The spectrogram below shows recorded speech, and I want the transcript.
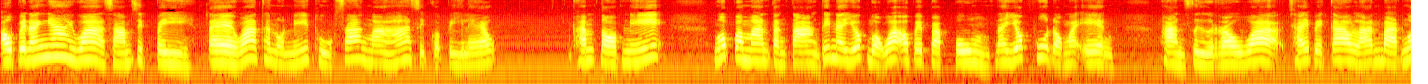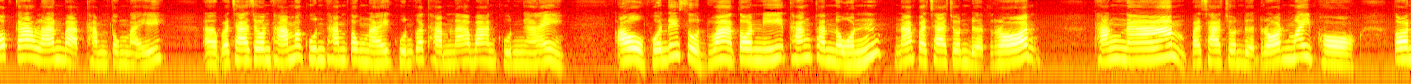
เอาเป็นง่ายๆว่า 30 ปี แต่ว่าถนนนี้ถูกสร้างมา 50 กว่าปีแล้วคำตอบนี้งบประมาณต่างๆ ที่นายกบอกว่าเอาไปปรับปรุง นายกพูดออกมาเอง ผ่านสื่อเราว่าใช้ไป 9 ล้านบาท งบ 9 ล้านบาททำตรงไหน ประชาชนถามว่าคุณทำตรงไหน คุณก็ทำหน้าบ้านคุณไง เอาผลที่สุดว่าตอนนี้ทั้งถนนนะประชาชนเดือดร้อน ทั้งน้ำประชาชนเดือดร้อนไม่พอ ตอน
